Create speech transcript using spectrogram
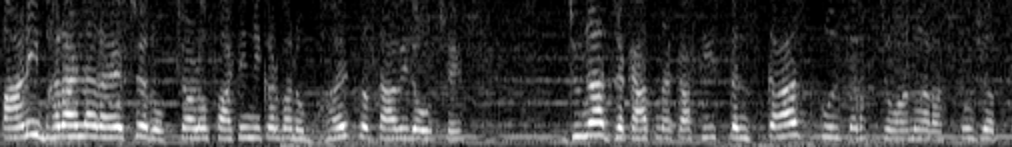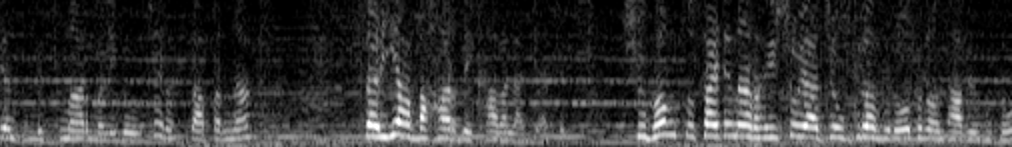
પાણી ભરાયેલા રહે છે, રોગચાળો ફાટી નીકળવાનો ભય સતાવી રહ્યો છે. જૂના જકાતનાકાથી સંસ્કાર સ્કૂલ તરફ જવાનો આ રસ્તો જે અત્યંત બિસ્માર બની ગયો છે, રસ્તા પરના સળિયા બહાર દેખાવા લાગ્યા છે. શુભમ સોસાયટીના રહીશોએ આજે ઉગ્ર વિરોધ નોંધાવ્યો હતો.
